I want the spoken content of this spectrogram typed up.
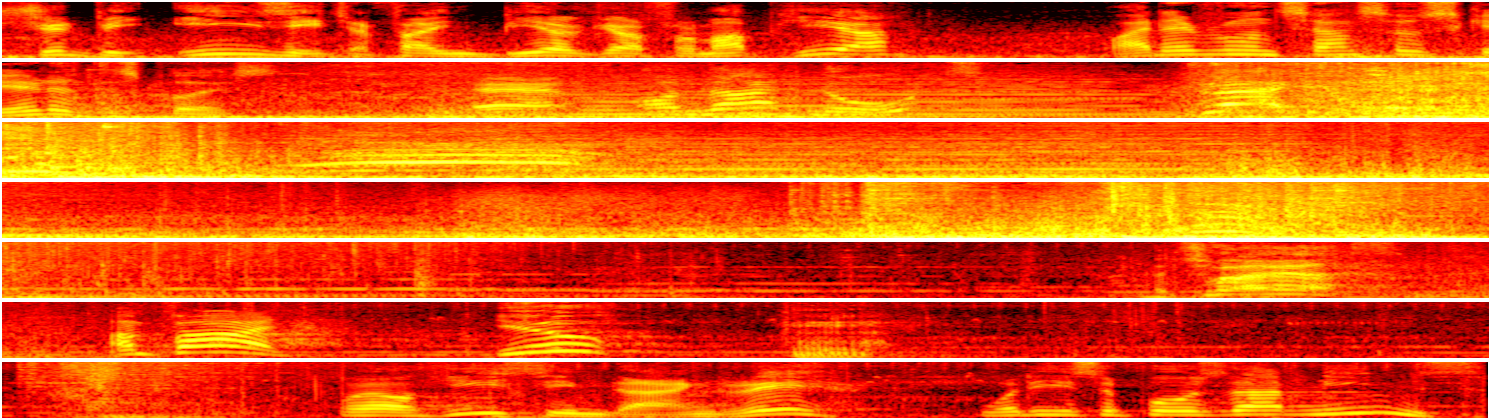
Should be easy to find Birger from up here. Why'd everyone sound so scared at this place? Uh, on that note... Atreus! I'm fine. You? Hmm. Well, he seemed angry. What do you suppose that means?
